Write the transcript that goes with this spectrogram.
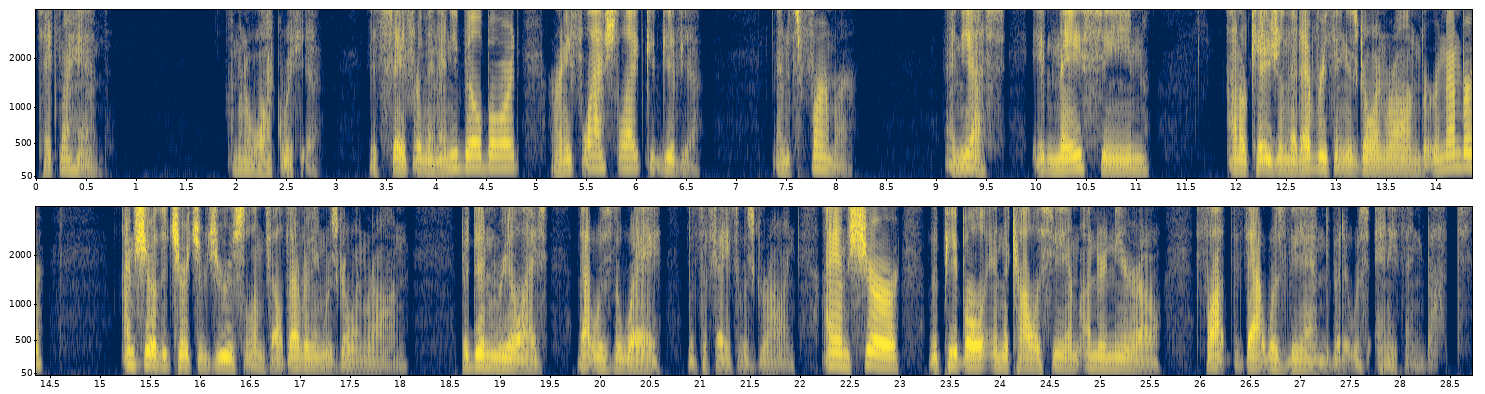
take my hand. I'm going to walk with you. It's safer than any billboard or any flashlight could give you. And it's firmer. And yes, it may seem on occasion that everything is going wrong, but remember, I'm sure the Church of Jerusalem felt everything was going wrong, but didn't realize that was the way that the faith was growing. I am sure the people in the Colosseum under Nero thought that that was the end, but it was anything but.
